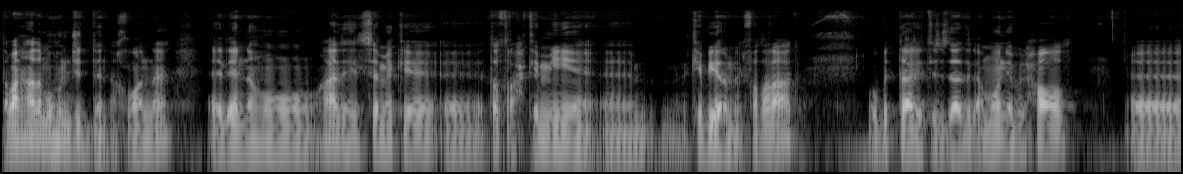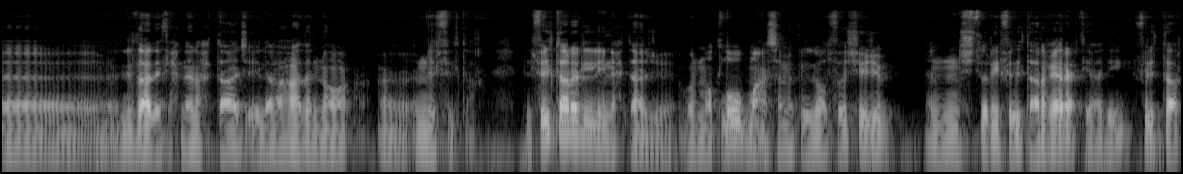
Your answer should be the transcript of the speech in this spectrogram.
طبعا هذا مهم جدا إخواننا. لأنه هذه السمكة آه، تطرح كمية آه، كبيرة من الفضلات وبالتالي تزداد الأمونيا بالحوض آه، لذلك إحنا نحتاج إلى هذا النوع من الفلتر. الفلتر اللي نحتاجه والمطلوب مع سمك ال goldfish يجب أن نشتري فلتر غير اعتيادي فلتر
